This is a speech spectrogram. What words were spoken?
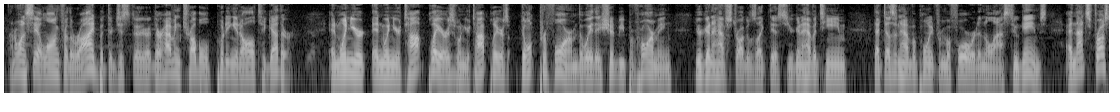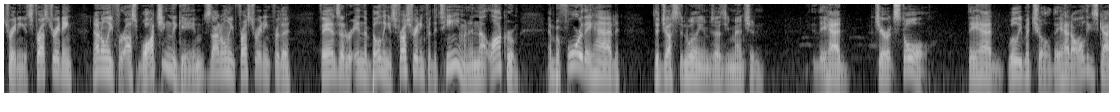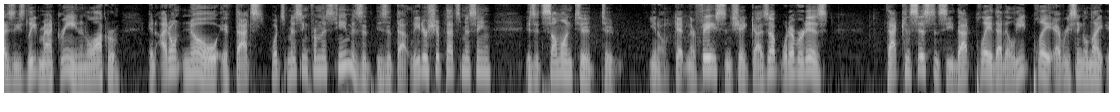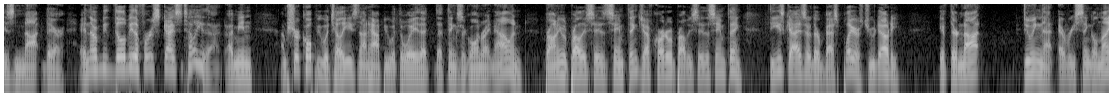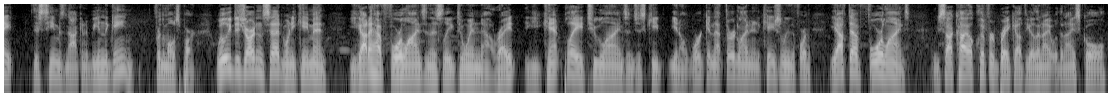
I don't want to say along for the ride, but they're just they're, they're having trouble putting it all together. And when you're and when your top players, when your top players don't perform the way they should be performing, you're going to have struggles like this. You're going to have a team that doesn't have a point from a forward in the last two games, and that's frustrating. It's frustrating not only for us watching the game. It's not only frustrating for the fans that are in the building. It's frustrating for the team and in that locker room. And before they had the Justin Williams, as you mentioned, they had Jarrett Stoll, they had Willie Mitchell, they had all these guys, these lead Matt Greene in the locker room. And I don't know if that's what's missing from this team. Is it is it that leadership that's missing? Is it someone to to you know get in their face and shake guys up? Whatever it is, that consistency, that play, that elite play every single night is not there. And they'll be they'll be the first guys to tell you that. I mean, I'm sure Kopi would tell you he's not happy with the way that, that things are going right now, and Brownie would probably say the same thing. Jeff Carter would probably say the same thing. These guys are their best players. Drew Doughty. If they're not doing that every single night, this team is not going to be in the game for the most part. Willie Desjardins said when he came in, you got to have four lines in this league to win now, right? You can't play two lines and just keep, you know, working that third line and occasionally the fourth. You have to have four lines. We saw Kyle Clifford break out the other night with a nice goal.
